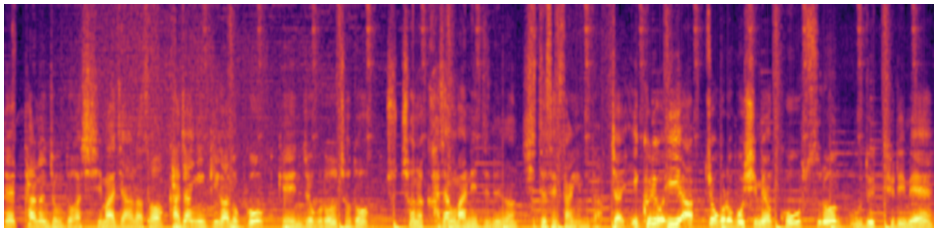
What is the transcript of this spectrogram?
때 타는 정도가 심하지 않아서 가장 인기가 높고 개인적으로 저도 추천을 가장 많이 드리는 시트 색상입니다. 자, 이, 그리고 이 앞쪽으로 보시면 고급스러운 우드 트림에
